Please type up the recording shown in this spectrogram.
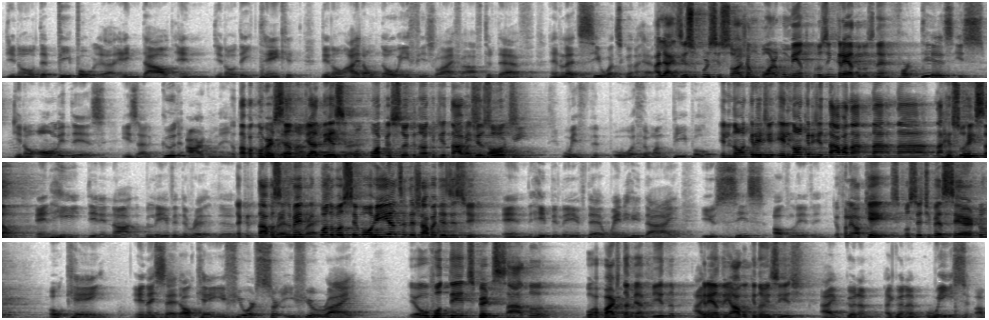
you know, that people uh, in doubt and you know they think it, you know, I don't know if it's life after death, and let's see what's gonna happen. Aliás, isso por si só já é um bom argumento para os incrédulos, né? For this is, you know, only this is a good argument. Eu estava conversando the um dia desse com, com uma pessoa que não acreditava em Jesus. with the with the one people. Ele não, one acredi day, ele não acreditava na, na, na, na ressurreição. And he did not believe in the, re, the, Ele acreditava simplesmente que quando você morria, você deixava de existir. And he believed that when he died, you cease of living. Eu falei, ok, se você tiver certo, Okay. And I said, okay, if you are if you're right, eu vou ter desperdiçado boa parte da minha vida Ai. crendo em algo que não existe. I'm gonna I'm gonna waste a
